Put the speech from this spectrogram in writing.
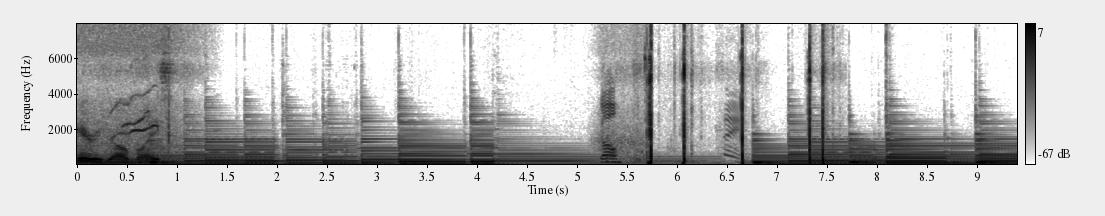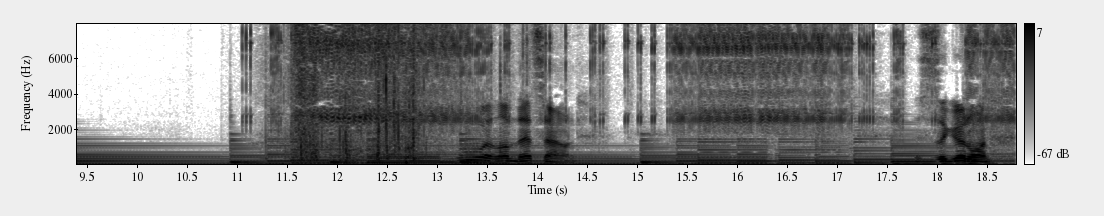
here we go, boys. Go. Ooh, I love that sound. This is a good one.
